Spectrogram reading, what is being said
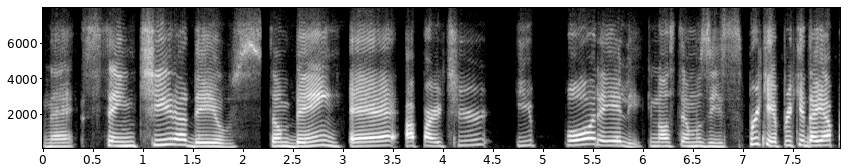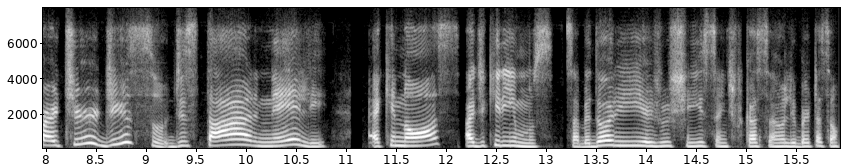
né, sentir a Deus também é a partir por ele que nós temos isso. Por quê? Porque daí a partir disso, de estar nele, é que nós adquirimos sabedoria, justiça, santificação, libertação.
